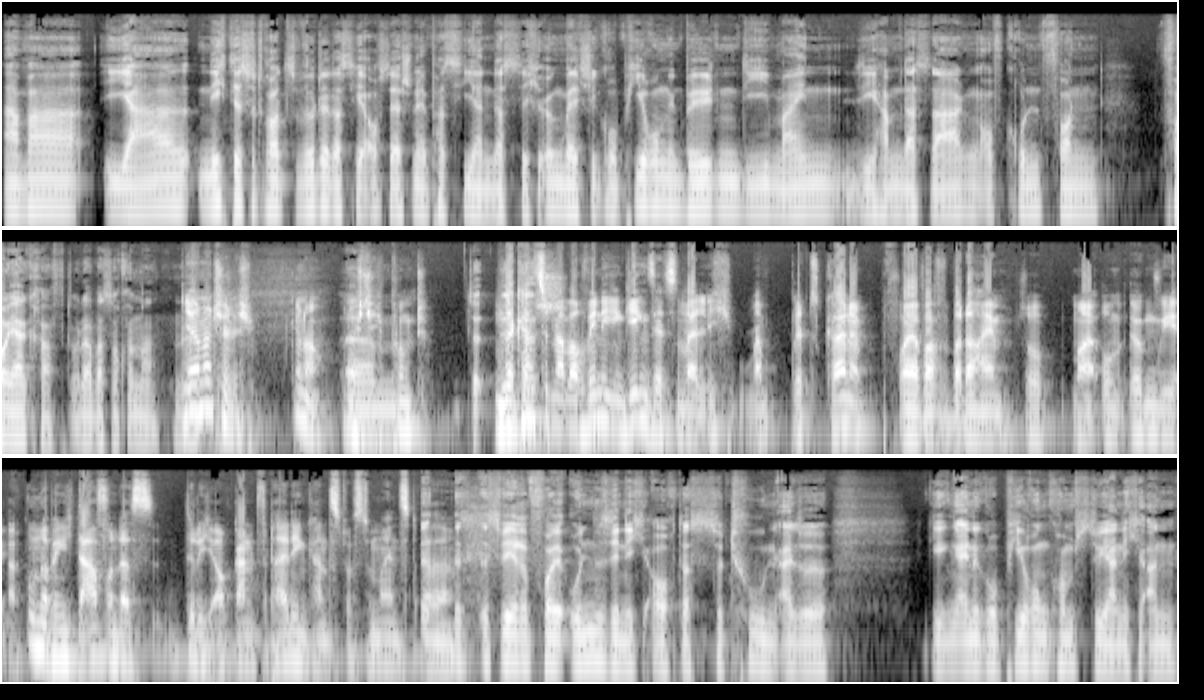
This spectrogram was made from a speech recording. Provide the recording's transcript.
aber ja, nichtsdestotrotz würde das hier auch sehr schnell passieren, dass sich irgendwelche Gruppierungen bilden, die meinen, die haben das Sagen aufgrund von Feuerkraft oder was auch immer. ne? Ja, natürlich. Genau. Richtig, Ähm, Punkt. Und da kannst du mir aber auch wenig entgegensetzen, weil ich habe jetzt keine Feuerwaffe bei daheim. So mal um irgendwie, unabhängig davon, dass du dich auch gar nicht verteidigen kannst, was du meinst. Also, es, es wäre voll unsinnig auch das zu tun. Also gegen eine Gruppierung kommst du ja nicht an.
